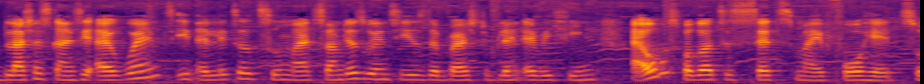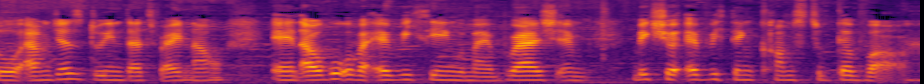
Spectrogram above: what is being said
blush. As can see i went in a little too much so i'm just going to use the brush to blend everything. I almost forgot to set my forehead so i'm just doing that right now. And i'll go over everything with my brush and make sure everything comes together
